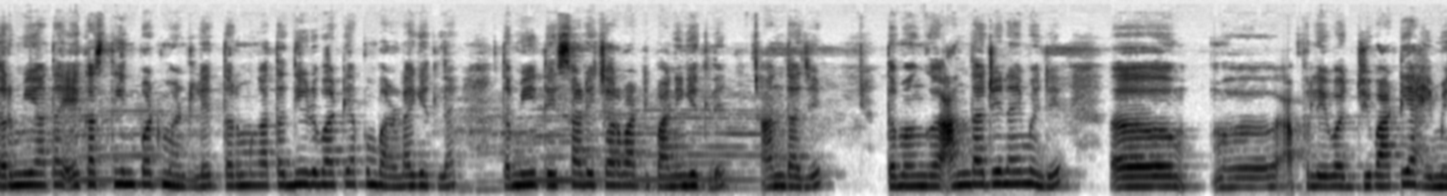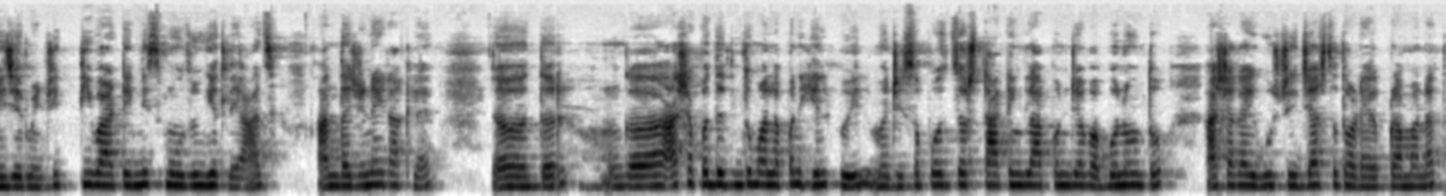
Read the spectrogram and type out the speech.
तर मी आता एकाच तीन पट म्हटले तर मग आता दीड वाटी आपण भरडा घेतला आहे तर मी इथे साडेचार वाटी पाणी घेतले अंदाजे. तर मग अंदाजे नाही म्हणजे आपली व जी वाटी आहे मेजरमेंटची ती वाटीनीच मोजून घेतली आज. अंदाजे नाही टाकलाय. आहे तर मग अशा पद्धतीने तुम्हाला पण हेल्प होईल. म्हणजे सपोज जर स्टार्टिंगला आपण जेव्हा बनवतो अशा काही गोष्टी जास्त थोड्या प्रमाणात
